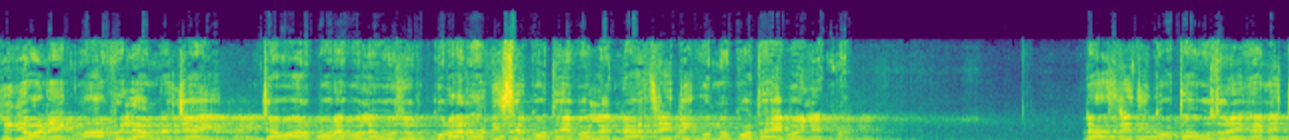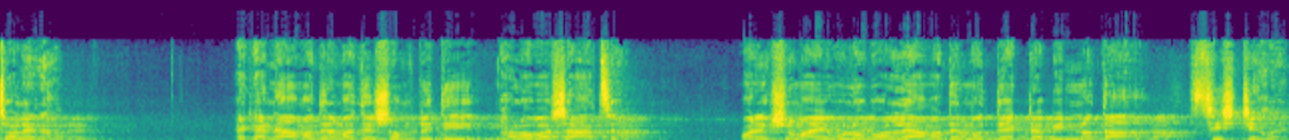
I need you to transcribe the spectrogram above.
যদি অনেক মাহফিলে আমরা যাই, যাওয়ার পরে বলে, হুজুর, কোরআন হাদিসের কথাই বলেন, রাজনীতি কোনো কথাই বললেন না। রাজনীতি কথা হুজুর এখানে চলে না। এখানে আমাদের মাঝে সম্প্রীতি, ভালোবাসা আছে। অনেক সময় এগুলো বললে আমাদের মধ্যে একটা ভিন্নতা সৃষ্টি হয়।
